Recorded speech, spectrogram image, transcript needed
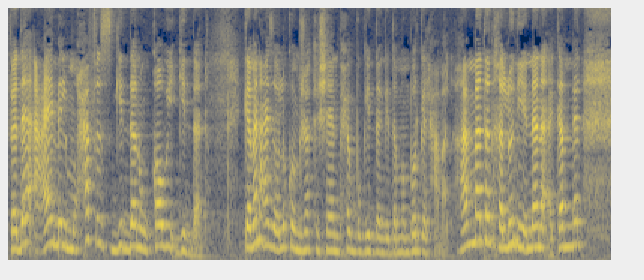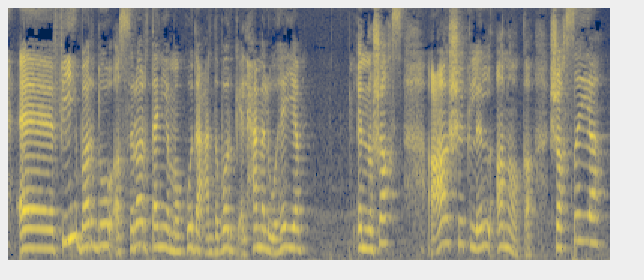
فده عامل محفز جدا وقوي جدا. كمان عايزة أقول لكم جاكي شان بحبه جدا جدا من برج الحمل. عامة خلوني إن أنا أكمل. آه في برضو أسرار تانية موجودة عند برج الحمل وهي إنه شخص عاشق للأناقة. شخصية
